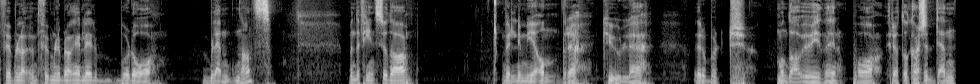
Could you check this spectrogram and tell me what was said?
Fumé Blanc, eller Bordeaux-blenden hans. Men det fins jo da veldig mye andre kule Robert Mondavi-viner på rødt. Og kanskje den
